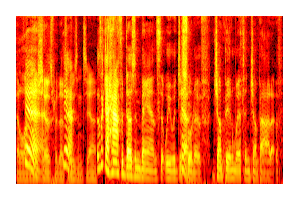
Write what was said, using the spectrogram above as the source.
at a lot of Yeah, these shows for those yeah. reasons. Yeah. it was like a half a dozen bands that we would just Yeah. sort of jump in with and jump out of,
